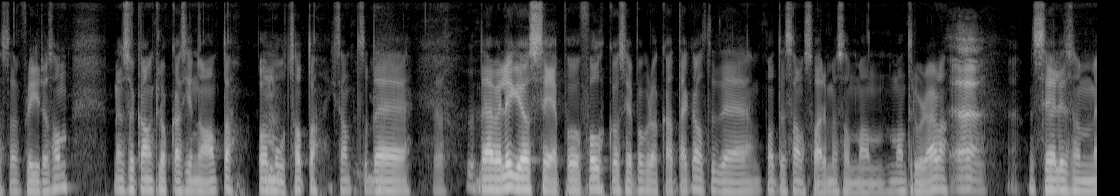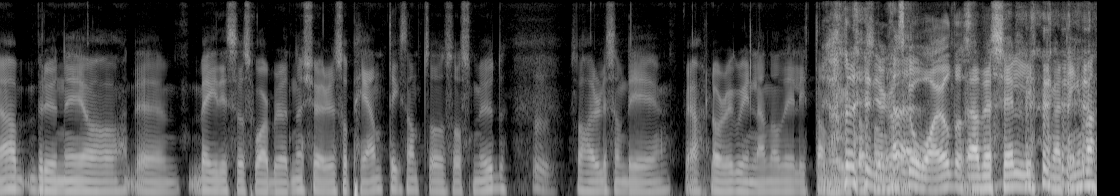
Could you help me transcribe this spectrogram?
altså flyr og sånn. Men så kan klokka si noe annet, da. Og Mm. motsatt, da. Ikke sant? Så det, det er veldig gøy å se på folk og se på klokka. At det er ikke alltid det på en måte samsvarer med sånn man, man tror det er, da. Ja, ja. Du ser liksom, ja, Bruni og det, begge disse Swar-brødrene kjører så pent, ikke sant, og så smooth. Mm. Så har du liksom de, ja, Laurie Greenland og de litt andre gutta De er ganske wild, altså. Ja, det skjer litt mer ting, da.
